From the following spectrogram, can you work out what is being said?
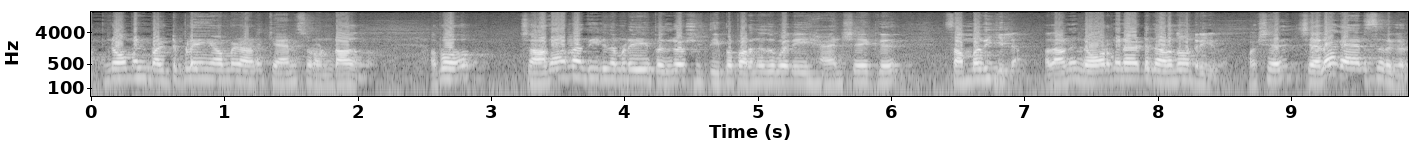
അബ്നോർമൽ മൾട്ടിപ്ലൈങ് ആകുമ്പോഴാണ് ക്യാൻസർ ഉണ്ടാകുന്നത്. അപ്പോൾ സാധാരണ രീതിയിൽ നമ്മുടെ ഈ പ്രതിരോധ ശക്തി ഇപ്പൊ പറഞ്ഞതുപോലെ ഈ ഹാൻഡ് ഷേക്ക് സമ്മതിക്കില്ല. അതാണ് നോർമലായിട്ട് നടന്നുകൊണ്ടിരിക്കുന്നത്. പക്ഷേ ചില ക്യാൻസറുകൾ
